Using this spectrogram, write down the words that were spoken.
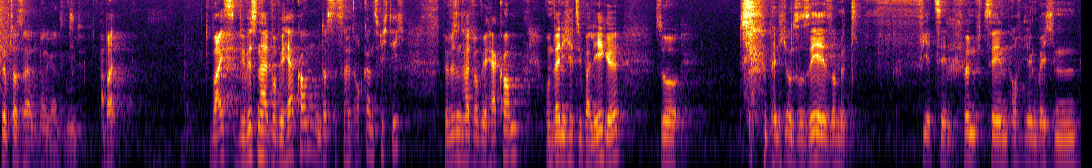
trifft das halt mal ganz gut. Aber du weißt, wir wissen halt, wo wir herkommen und das ist halt auch ganz wichtig. Wir wissen halt, wo wir herkommen. Und wenn ich jetzt überlege, so, wenn ich uns so sehe, so mit 14, 15 auf irgendwelchen,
